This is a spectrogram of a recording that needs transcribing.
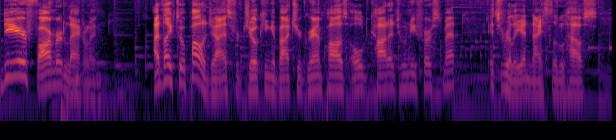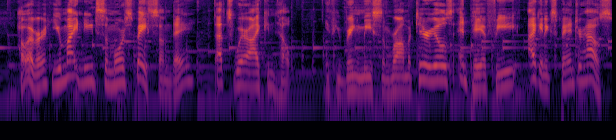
Dear Farmer Lanolin, I'd like to apologize for joking about your grandpa's old cottage when we first met. It's really a nice little house. However, you might need some more space someday. That's where I can help. If you bring me some raw materials and pay a fee, I can expand your house.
